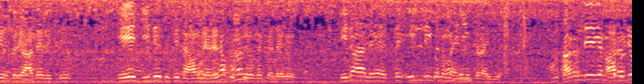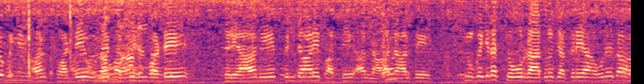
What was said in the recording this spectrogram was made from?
ਇਸ ਦਰਿਆ ਦੇ ਵਿੱਚ ਇਹ ਜਿਹਦੇ ਤੁਸੀਂ ਨਾਮ ਲੈ ਰਹੇ ਨਾ ਪੁੱਛੇ ਹੋ ਕੇ ਚਲੇ ਗਏ। ਇਹਨਾਂ ਨੇ ਇੱਥੇ ਇਲੀਗਲ ਮਾਈਨਿੰਗ ਕਰਾਈ ਹੈ। ਹੁਣ ਕਰ ਵੀਡੀਓ ਪਈਆਂ ਔਰ ਤੁਹਾਡੇ ਉਹਦੇ ਪਾਸੇ ਤੁਹਾਡੇ ਦਰਿਆ ਦੇ ਪਿੰਡਾਂ ਵਾਲੇ ਪਾਸੇ ਆ ਨਾਲ ਨਾਲ ਤੇ ਕਿਉਂਕਿ ਜਿਹੜਾ ਚੋਰ ਰਾਤ ਨੂੰ ਚੱਕ ਰਿਹਾ ਉਹਦੇ ਤਾਂ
